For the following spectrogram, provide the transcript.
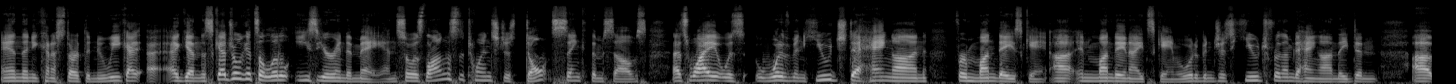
and then you kind of start the new week. I, I, again, the schedule gets a little easier into May, and so as long as the Twins just don't sink themselves, that's why it was would have been huge to hang on for Monday's game uh, in Monday night's game. It would have been just huge for them to hang on. They didn't. Uh,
